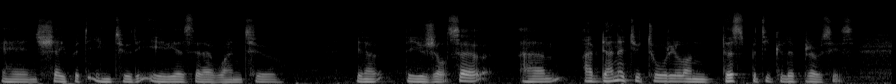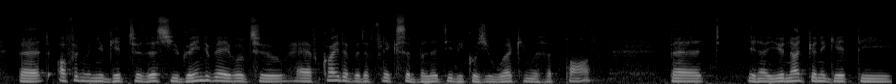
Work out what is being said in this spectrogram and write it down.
and shape it into the areas that I want to, you know, the usual. So um, I've done a tutorial on this particular process. But often when you get to this, you're going to be able to have quite a bit of flexibility because you're working with a path. But you know, you're not going to get the,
